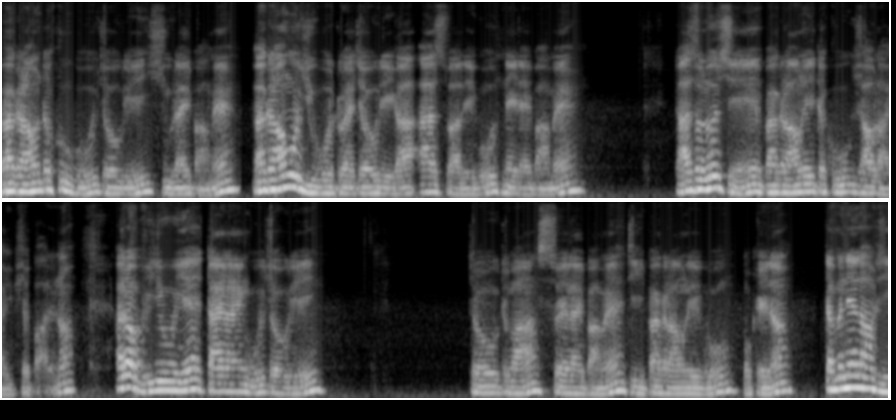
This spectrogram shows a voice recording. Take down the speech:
background တစ်ခုကိုကျွန်တော်တို့ယူလိုက်ပါမယ် background ကိုယူဖို့အတွက်ကျွန်တော်တို့က as ပါလေးကိုနှိပ်လိုက်ပါမယ် ဒါဆိုလို့ရှိရင် background လေးတစ်ခုရောက်လာပြီဖြစ်ပါတယ်เนาะအဲ့တော့ video ရဲ့ timeline ကိုကျွန်တော်တို့ကျွန်တော်ဒီမှာဆွဲလိုက်ပါမယ်ဒီ background လေးကို okay เนาะ10မိနစ်လောက်ထိ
